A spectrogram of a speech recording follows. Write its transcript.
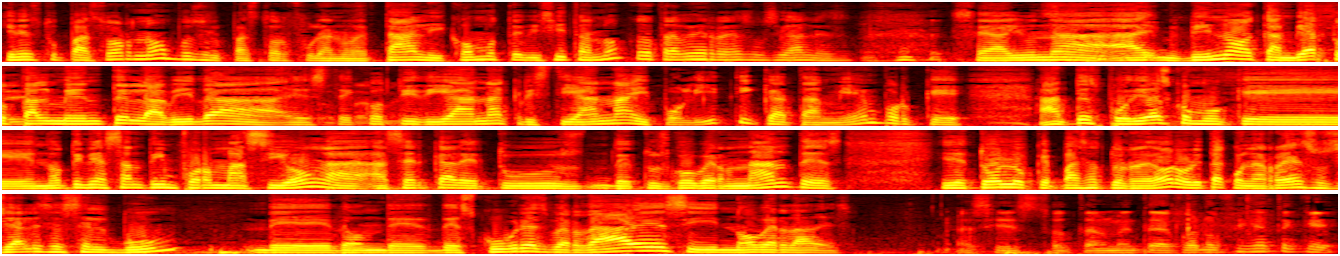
¿Quién es tu pastor? No, pues el pastor fulano de tal. ¿Y cómo te visita? No, pues otra vez redes sociales. O sea, hay una, hay- vino a cambiar totalmente la vida, este, Totalmente. cotidiana, cristiana y política también, porque antes podías como que no tenías tanta información a- acerca de tus, de tus gobernantes y de todo lo que pasa a tu alrededor. Ahorita con las redes sociales es el boom de donde descubres verdades y no verdades. Así es, totalmente de acuerdo. Fíjate que,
